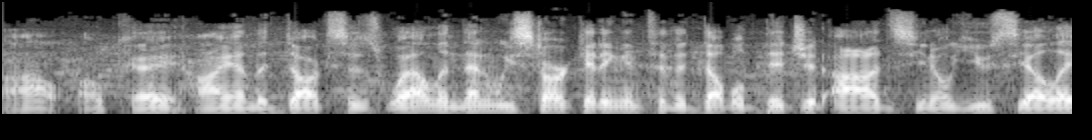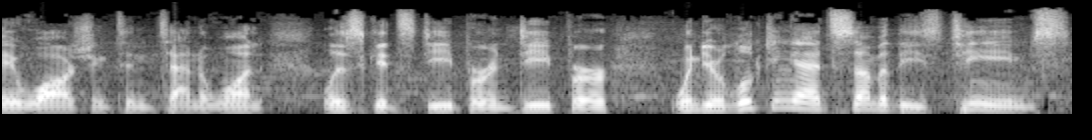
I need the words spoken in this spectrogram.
Wow. Okay. High on the Ducks as well. And then we start getting into the double digit odds. You know, UCLA, Washington, 10 to 1. List gets deeper and deeper. When you're looking at some of these teams,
